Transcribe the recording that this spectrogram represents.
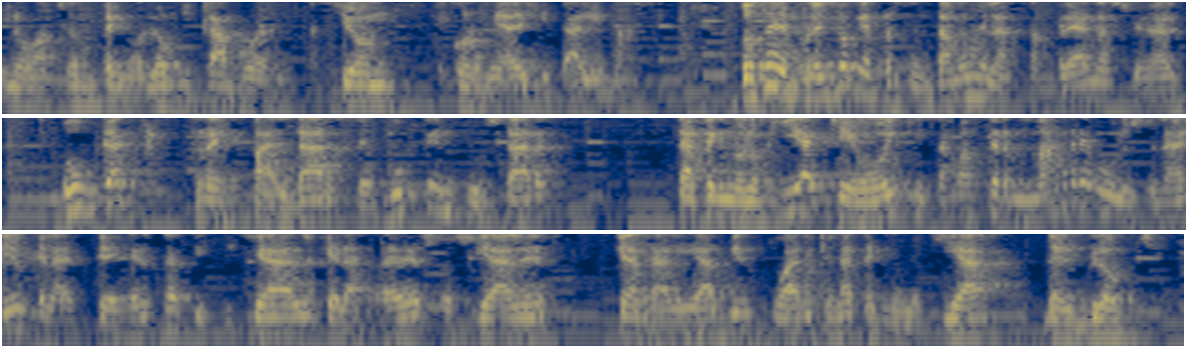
innovación tecnológica, modernización, economía digital y más. Entonces, el proyecto que presentamos en la Asamblea Nacional busca respaldarse, busca impulsar la tecnología que hoy quizás va a ser más revolucionario que la inteligencia artificial, que las redes sociales, que la realidad virtual, que es la tecnología del blockchain.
